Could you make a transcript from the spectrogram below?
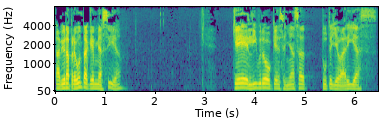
había una pregunta que él me hacía. ¿Qué libro o qué enseñanza tú te llevarías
